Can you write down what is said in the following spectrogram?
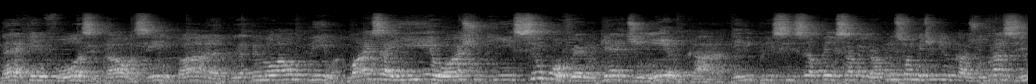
né, quem fosse e tal, assim, pá, podia até rolar um clima. Mas aí eu acho que se o governo quer dinheiro, cara, ele precisa pensar melhor, principalmente aqui no caso do Brasil,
